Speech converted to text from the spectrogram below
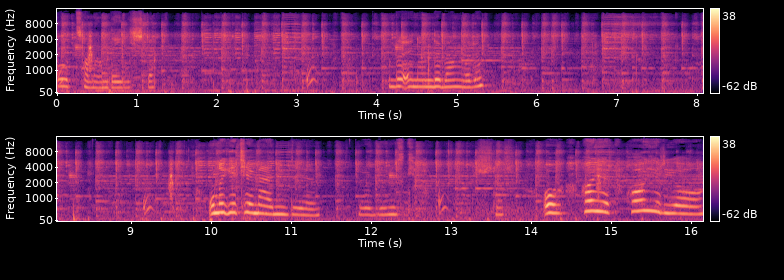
o tamam değil işte. Burada en önde ben varım. Ona geçemedim. Gördüğünüz gibi. Oh hayır hayır ya.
